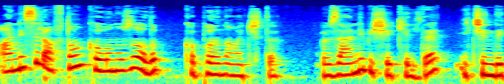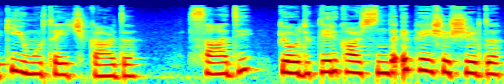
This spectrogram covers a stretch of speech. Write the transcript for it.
Annesi raftan kavanozu alıp kapağını açtı. Özenli bir şekilde içindeki yumurtayı çıkardı. Sadi gördükleri karşısında epey şaşırdı.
